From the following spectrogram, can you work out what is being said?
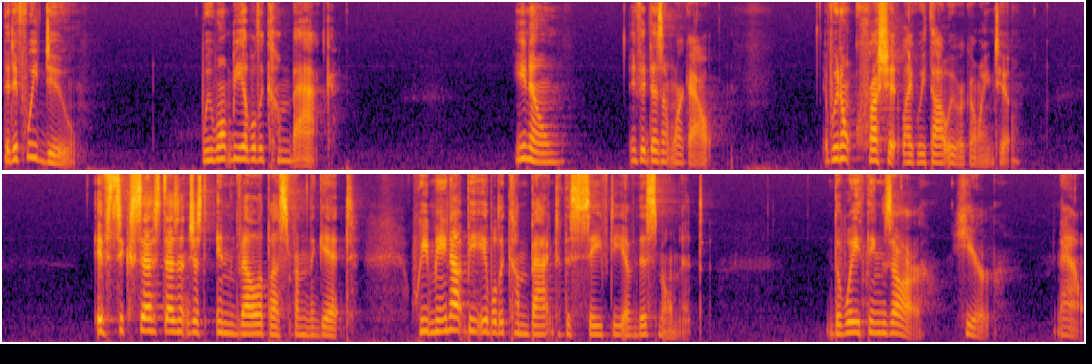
that if we do, we won't be able to come back. You know, if it doesn't work out, if we don't crush it like we thought we were going to, if success doesn't just envelop us from the get, we may not be able to come back to the safety of this moment, the way things are here, now.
